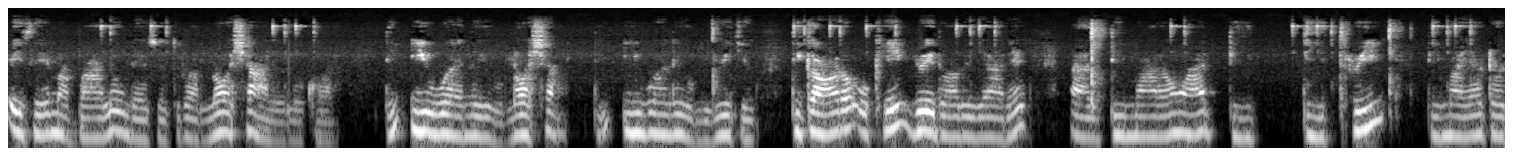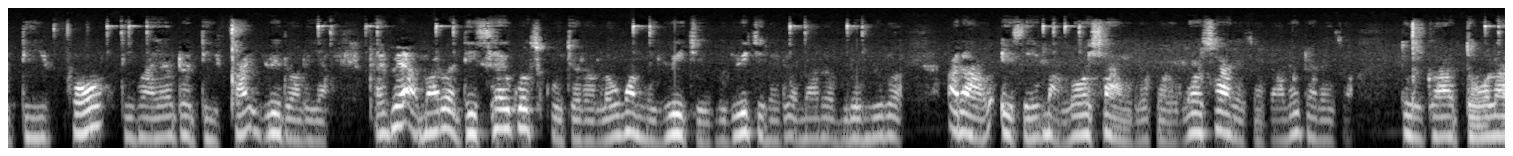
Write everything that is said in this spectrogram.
အိတ်စဲမှာဘာလုပ်လဲဆိုတော့လော့ရှာတယ်လို့ခေါ်တယ်ဒီ E1 လေးကိုလော့ရှာဒီ E1 လေးကိုမရွေ့ချင်ဒီကောင်ကတော့ okay ရွေ့သွားလို့ရတယ်အဲဒီမှာတော့ကဒီ D3 ဒီမှာရောက်တော့ D4 ဒီမှာရောက်တော့ D5 ရွေ့သွားလို့ရဒါပေမဲ့အမားတို့ကဒီ sequence ကိုကျတော့လုံးဝမရွေ့ချင်ဘူးရွေ့ချင်တဲ့အတွက်အမားတို့ကဘယ်လိုမျိုးတော့ အဲ့ဒါကို Excel မှာ load ရှာတယ်လို့ခေါ်တယ်။ load ရှာတယ်ဆိုတော့ဘာလုပ်တာလဲဆိုတော့သူကဒေါ်လာ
